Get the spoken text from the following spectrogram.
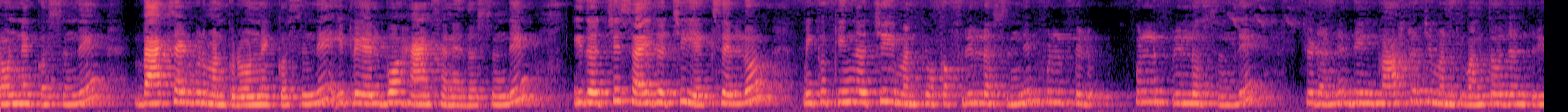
రౌండ్ నెక్ వస్తుంది. బ్యాక్ సైడ్ కూడా మనకు రౌండ్ నెక్ వస్తుంది. ఇట్లా ఎల్బో హ్యాండ్స్ అనేది వస్తుంది. ఇది వచ్చి సైజ్ వచ్చి ఎక్సెల్ మీకు కింద వచ్చి మనకి ఒక ఫ్రిల్ వస్తుంది. ఫుల్ ఫిల్ ఫుల్ ఫ్రిల్ వస్తుంది. చూడండి దీని కాస్ట్ వచ్చి మనకి one thousand three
